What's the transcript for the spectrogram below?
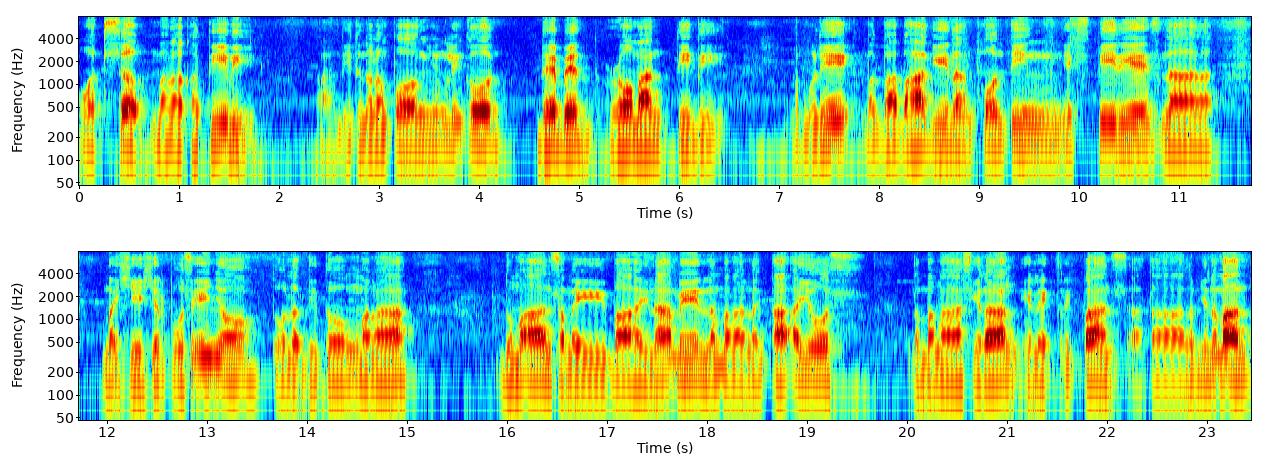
What's up mga ka-TV? Andito na lang po ang inyong lingkod, David Roman TV. Na muli magbabahagi ng konting experience na may share po sa inyo tulad nitong mga dumaan sa may bahay namin ng mga nag-aayos ng mga sirang electric fans. At ah, alam nyo naman,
